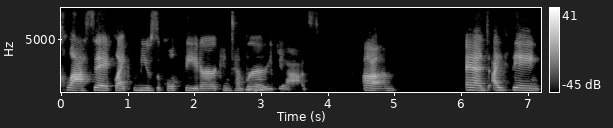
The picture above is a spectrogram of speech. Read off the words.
classic like musical theater contemporary jazz. Um and i think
